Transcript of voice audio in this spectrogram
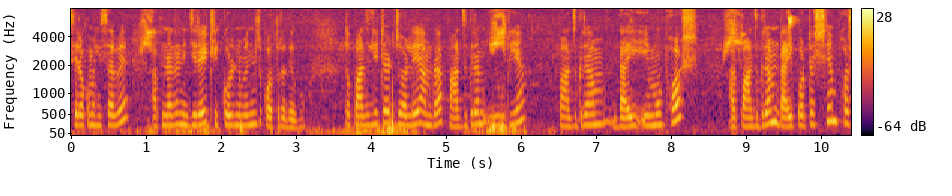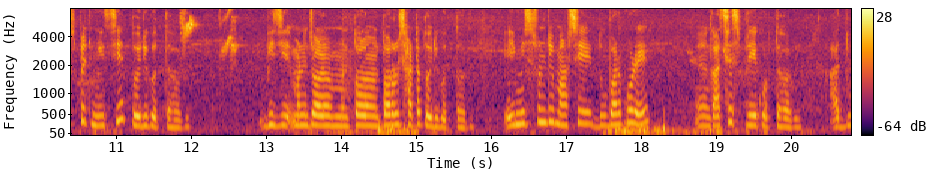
সেরকম হিসাবে আপনারা নিজেরাই ঠিক করে নেবেন যে কতটা দেবো। তো পাঁচ লিটার জলে আমরা পাঁচ গ্রাম ইউরিয়া, পাঁচ গ্রাম ডাই এমোফস আর পাঁচ গ্রাম ডাই পটাশিয়াম ফসফেট মিশিয়ে তৈরি করতে হবে। ভিজিয়ে মানে মানে তরল সারটা তৈরি করতে হবে। এই মিশ্রণটি মাসে দুবার করে গাছে স্প্রে করতে হবে। আর দু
